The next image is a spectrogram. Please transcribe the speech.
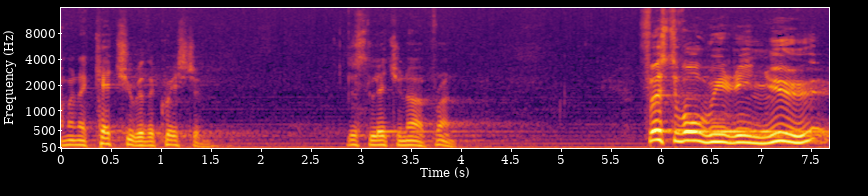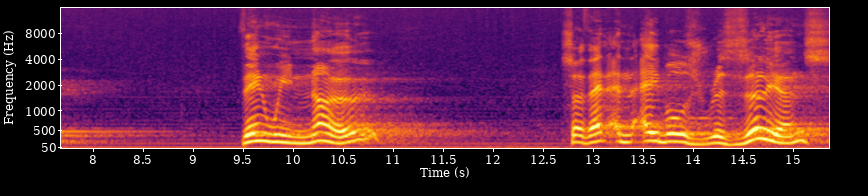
I'm going to catch you with a question just to let you know up front First of all, we renew, then we know, so that enables resilience.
